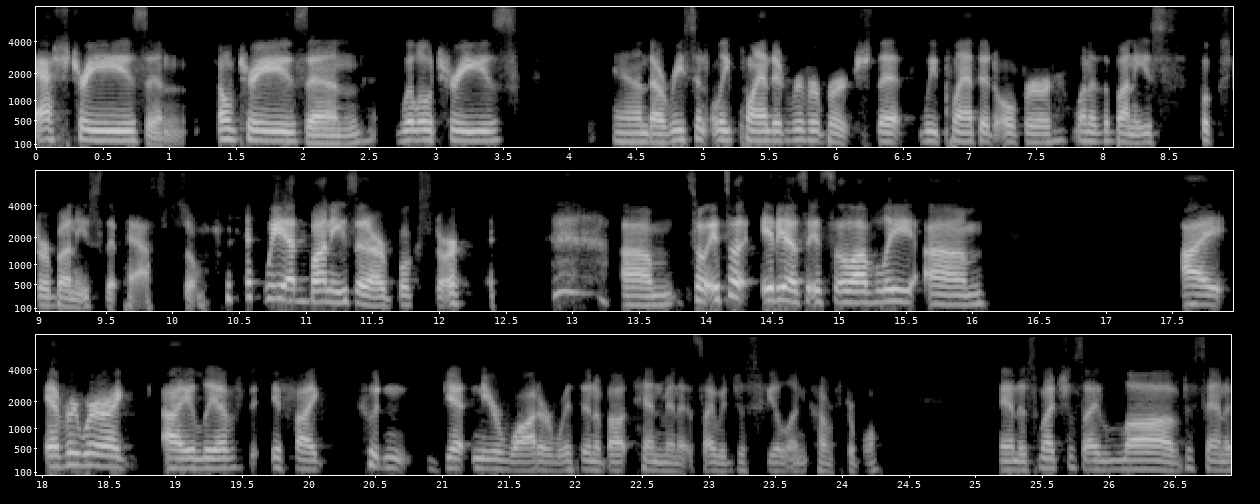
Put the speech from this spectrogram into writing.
ash trees and elm trees and willow trees and a recently planted river birch that we planted over one of the bunnies bookstore bunnies that passed. So we had bunnies at our bookstore. Um, so it's a it is it's a lovely um, i everywhere i i lived if i couldn't get near water within about 10 minutes i would just feel uncomfortable. And as much as I loved Santa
